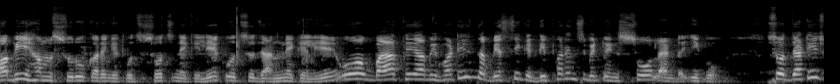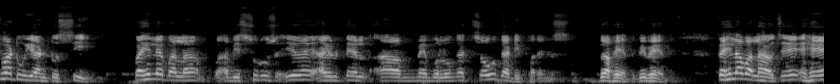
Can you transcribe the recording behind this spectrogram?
अभी हम शुरू करेंगे कुछ सोचने के लिए, कुछ जानने के लिए। वो बात है अभी what is the basic difference between soul and ego so that is what we want to see पहले वाला, अभी शुरू से आई विल टेल मैं बोलूँगा चौदह डिफरेंस विभेद विभेद। पहला वाला हो, है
